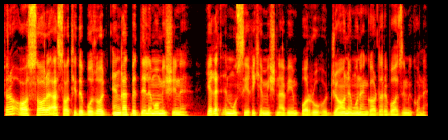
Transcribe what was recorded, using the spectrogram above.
چرا آثار اساتید بزرگ انقدر به دل ما میشینه؟ یه قطعه موسیقی که میشنویم با روح و جانمون انگار داره بازی می‌کنه.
